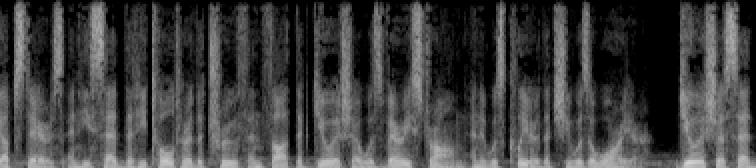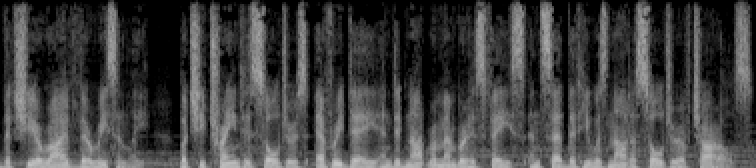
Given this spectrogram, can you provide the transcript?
upstairs and he said that he told her the truth and thought that Guisha was very strong and it was clear that she was a warrior. Guisha said that she arrived there recently, but she trained his soldiers every day and did not remember his face and said that he was not a soldier of Charles.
